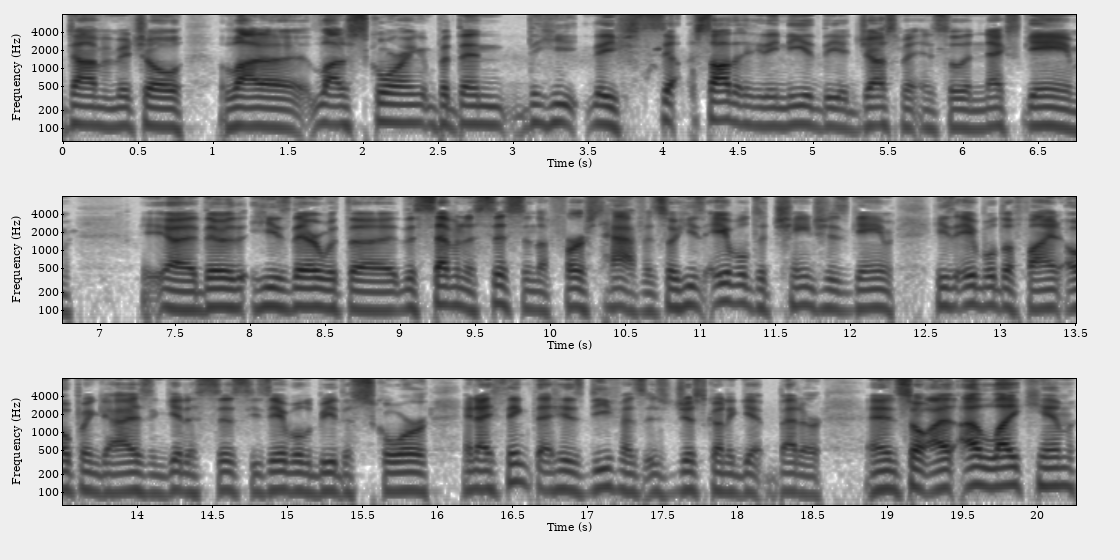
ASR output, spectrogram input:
Donovan Mitchell a lot of a lot of scoring, but then the, he they saw that they needed the adjustment, and so the next game uh, there he's there with the the seven assists in the first half, and so he's able to change his game. He's able to find open guys and get assists. He's able to be the scorer, and I think that his defense is just going to get better. And so I, I like him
